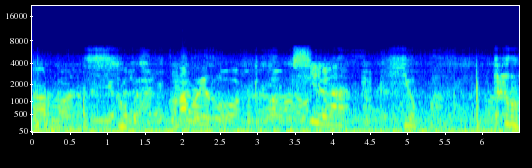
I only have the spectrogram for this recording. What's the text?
Нормально, приехали. Ну нам повезло. Сильно. Ёбан.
